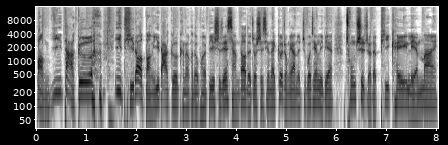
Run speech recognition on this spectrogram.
榜一大哥。一提到榜一大哥，可能很多朋友第一时间想到的就是现在各种各样的直播间里边充斥着的 PK 连麦，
